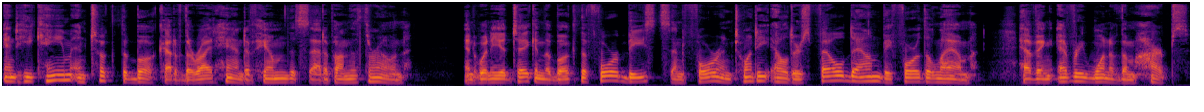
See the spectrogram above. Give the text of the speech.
And he came and took the book out of the right hand of him that sat upon the throne. And when he had taken the book, the four beasts and four and twenty elders fell down before the Lamb, having every one of them harps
